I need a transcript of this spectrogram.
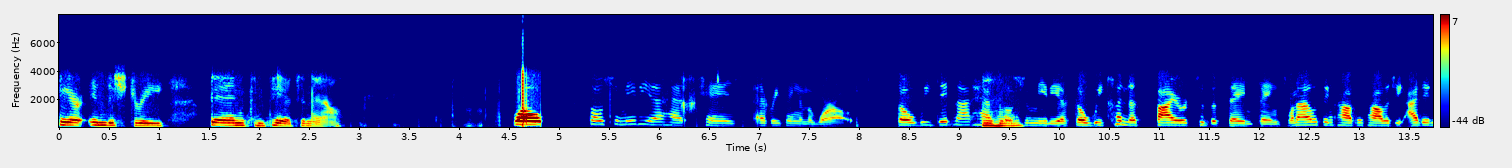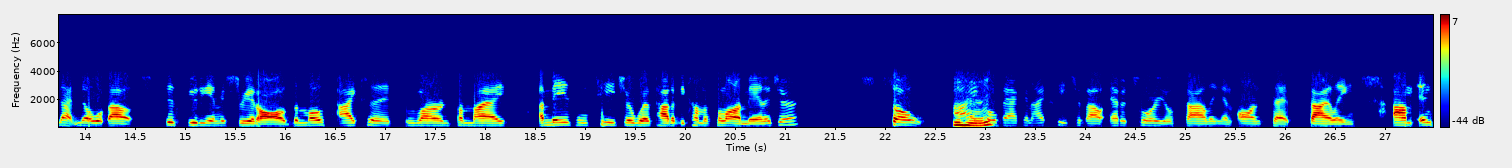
hair industry then compared to now? Well, social media has changed everything in the world. So we did not have mm-hmm. social media, so we couldn't aspire to the same things. When I was in cosmetology, I did not know about this beauty industry at all. The most I could learn from my amazing teacher was how to become a salon manager. So mm-hmm. I go back and I teach about editorial styling and on-set styling. Um, in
